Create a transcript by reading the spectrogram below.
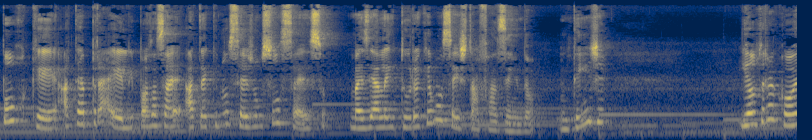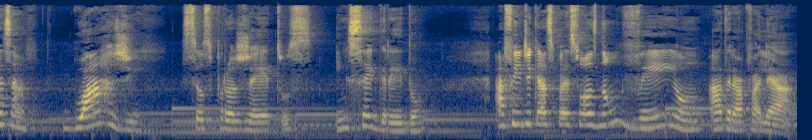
Porque até para ele possa ser até que não seja um sucesso, mas é a leitura que você está fazendo, entende? E outra coisa, guarde seus projetos em segredo, a fim de que as pessoas não venham atrapalhar.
